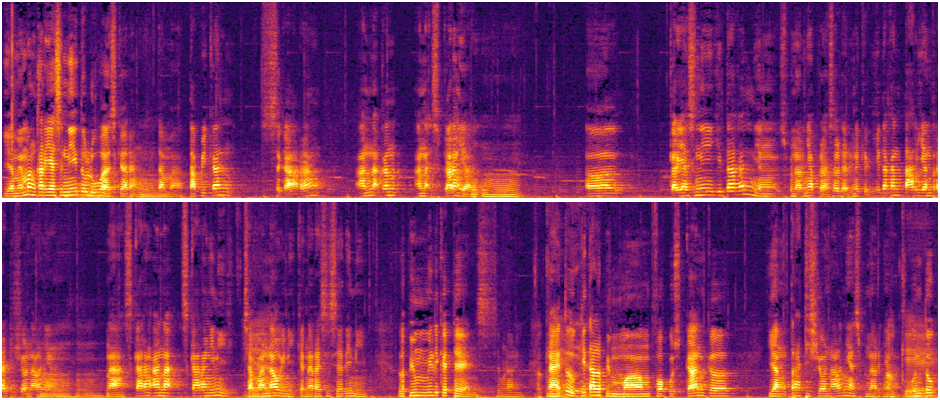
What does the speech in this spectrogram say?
Ya memang karya seni itu luas sekarang pertama. Tapi kan sekarang anak kan anak sekarang ya Mm. eh, karya seni kita kan yang sebenarnya berasal dari negeri kita kan tarian tradisionalnya. Hmm, Nah sekarang anak sekarang ini zaman Iya. now ini generasi Z ini lebih memilih ke dance sebenarnya. Oke. Nah itu Iya. kita lebih memfokuskan ke yang tradisionalnya sebenarnya Oke. untuk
